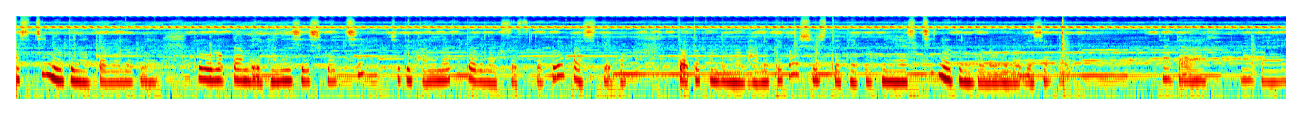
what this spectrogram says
আসছি, নতুন একটা ব্লগ নিয়ে। তো ব্লগটা আমি এখানেই শেষ করছি। যদি ভালো লাগে তবে লাইক সাবস্ক্রাইব করে পাশে দেবো ততক্ষণ তোমরা ভালো থেকো, সুস্থ থেকো। নিয়ে আসছি নতুন কোনো ব্লগের সাথে। টাটা বাই বাই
